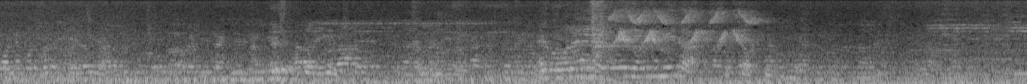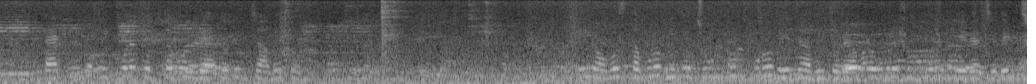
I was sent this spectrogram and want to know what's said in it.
কটা করে করে? ঠিক করে করতে বলবে যাবে তো এই অবস্থা, পুরো ভিজে চুল টুল পুরো ভেজা, ভিতরে। আবার উপরে শুকিয়ে গেছে, দেখছ?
